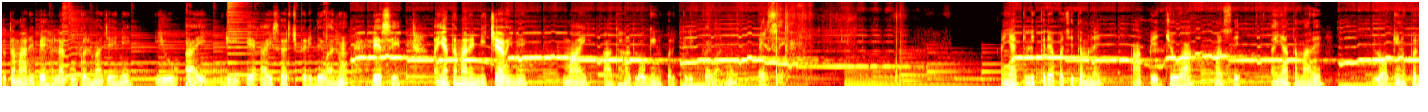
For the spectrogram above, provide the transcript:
તો તમારે પહેલાં ગૂગલમાં જઈને U I D A I search કરી લેવાનું રહેશે. અહીંયા તમારે નીચે આવીને માય આધાર લોગિન પર ક્લિક કરવાનું રહેશે. અહીંયા ક્લિક કર્યા પછી તમને આ પેજ જોવા મળશે. અહીંયા તમારે લોગિન ઉપર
